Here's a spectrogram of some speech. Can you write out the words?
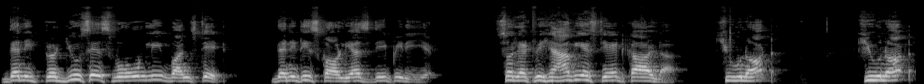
then it produces only one state. Then it is called as DPDA. So let we have a state called Q naught, Q naught.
